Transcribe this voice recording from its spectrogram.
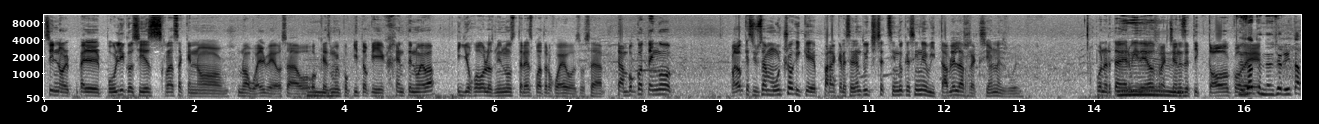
sino el, el público sí es raza que no, no vuelve, o sea, o, o que es muy poquito, que llega gente nueva y yo juego los mismos 3, 4 juegos, o sea, tampoco tengo algo que se usa mucho y que para crecer en Twitch siento que es inevitable las reacciones, güey. Ponerte a ver videos, Mm. reacciones de TikTok o Es la de... tendencia ahorita.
